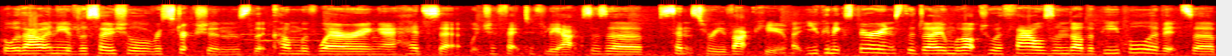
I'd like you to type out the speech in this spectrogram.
but without any of the social restrictions that come with wearing a headset, which effectively acts as a sensory vacuum. Uh, you can experience the Dome with up to a thousand other people if it's a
